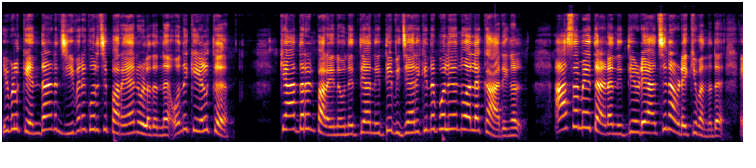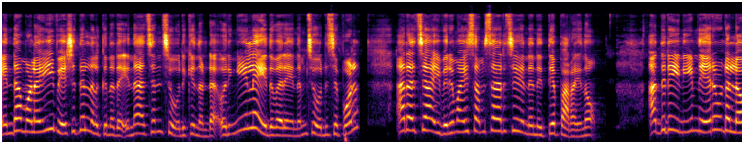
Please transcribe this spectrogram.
ഇവൾക്ക് എന്താണ് ജീവനെക്കുറിച്ച് പറയാനുള്ളതെന്ന് ഒന്ന് കേൾക്ക്. ക്യാദറിൻ പറയുന്നു നിത്യ നിത്യ വിചാരിക്കുന്ന പോലെയൊന്നും അല്ല കാര്യങ്ങൾ. ആ സമയത്താണ് നിത്യയുടെ അച്ഛൻ അവിടേക്ക് വന്നത്. എന്താ മോളെ ഈ വേഷത്തിൽ നിൽക്കുന്നത്? എന്ന് അച്ഛൻ ചോദിക്കുന്നുണ്ട്. ഒരുങ്ങിയില്ലേ ഇതുവരെ? എന്നും ചോദിച്ചപ്പോൾ അരച്ച ഇവരുമായി സംസാരിച്ചു എന്ന് നിത്യ പറയുന്നു. അതിന് ഇനിയും നേരമുണ്ടല്ലോ.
